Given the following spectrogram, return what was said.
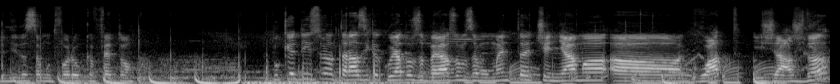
преди да съм отворил кафето. Тук единствената разлика, която забелязвам за момента е, че няма а, глад и жажда.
